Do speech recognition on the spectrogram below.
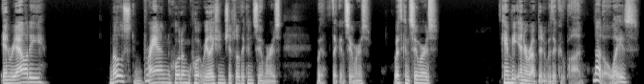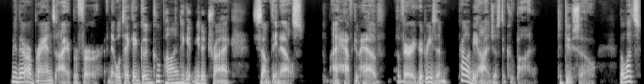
In reality, most brand quote unquote relationships with the consumers, with the consumers, with consumers can be interrupted with a coupon. Not always. I mean, there are brands I prefer, and it will take a good coupon to get me to try something else. I have to have a very good reason, probably beyond just a coupon, to do so. But let's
